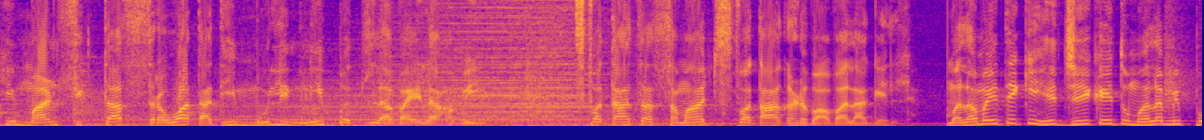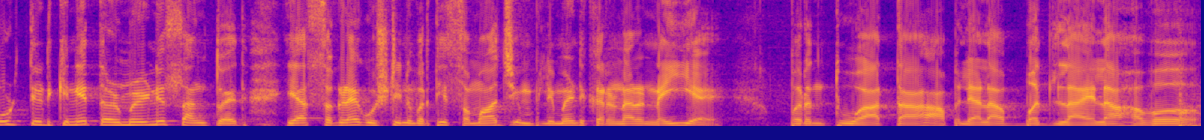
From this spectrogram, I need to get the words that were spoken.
ही मानसिकता सर्वात आधी मुलींनी बदलावायला हवी. स्वतःचा समाज स्वतः घडवावा लागेल. मला माहिती आहे की हे जे काही तुम्हाला मी पोट तिडकीने तळमळीने सांगतोय या सगळ्या गोष्टींवरती समाज इम्प्लिमेंट करणार नाही आहे परंतु आता आपल्याला बदलायला हवं.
